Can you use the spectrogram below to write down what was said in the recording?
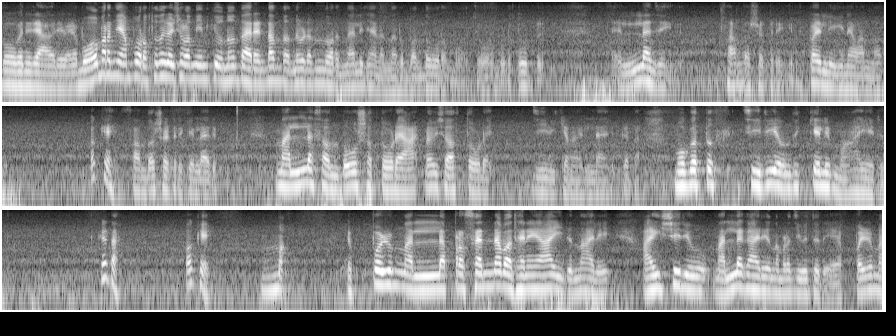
ബോബന് രാവിലെ വേണം. ബോബൻ പറഞ്ഞ് ഞാൻ പുറത്തുനിന്ന് കഴിച്ചോളാം. എനിക്ക് ഒന്നും തരണ്ടെന്ന് തന്നു വിടണം എന്ന് പറഞ്ഞാൽ ഞാൻ നിർബന്ധപൂർവം പോകും ചോറ് കൊടുത്തുവിട്ട് എല്ലാം ചെയ്ത്. സന്തോഷമായിട്ടിരിക്കുന്നു ഇപ്പോൾ ലീന വന്നത്. ഓക്കെ. സന്തോഷമായിട്ടിരിക്കും എല്ലാവരും. നല്ല സന്തോഷത്തോടെ ആത്മവിശ്വാസത്തോടെ ജീവിക്കണം എല്ലാവരും കേട്ടോ. മുഖത്ത് ചിരി ഒന്നിക്കലും മായരുത്. കേട്ടോ? ഓക്കെ. ഉമ്മ. എപ്പോഴും നല്ല പ്രസന്നവധനയായിരുന്നാലേ ഐശ്വര്യവും നല്ല കാര്യം നമ്മുടെ ജീവിതത്തിൽ എപ്പോഴും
